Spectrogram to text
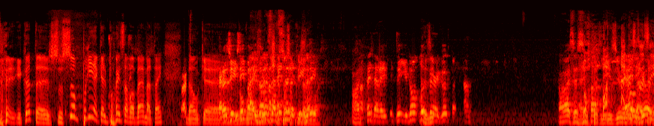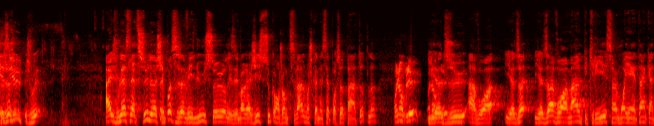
écoute, euh, je suis surpris à quel point ça va bien matin. Donc, euh, par exemple, en fait, t'aurais dit You don't look very good maintenant. Ah ouais, c'est ça. Écoute, les yeux. je, vous... je vous laisse là-dessus. Là. Je ne sais pas si vous avez lu sur les hémorragies sous-conjonctivales. Moi, je ne connaissais pas ça tout Là. Moi non plus. il, a Dû avoir, il, a dû, il a dû avoir mal puis crier. C'est un moyen temps quand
